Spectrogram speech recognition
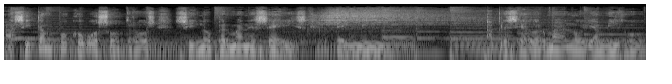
así tampoco vosotros si no permanecéis en mí. Apreciado hermano y amigo,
